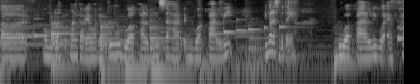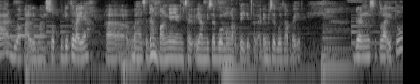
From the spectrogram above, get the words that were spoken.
uh, memperlakukan karyawan itu dua kali sehari dua kali gimana sebutnya ya? Dua kali WFH dua kali masuk begitulah ya uh, bahasa gampangnya yang bisa yang bisa gue mengerti gitu kan yang bisa gue sampaikan dan setelah itu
